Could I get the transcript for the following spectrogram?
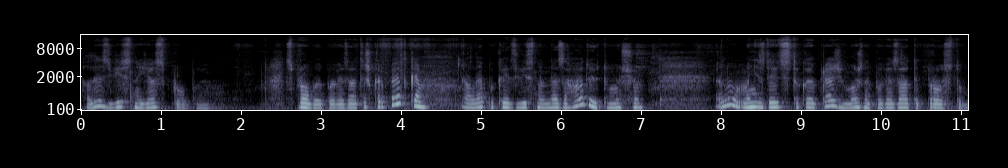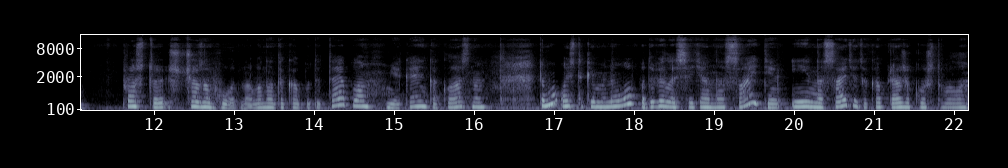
але, звісно, я спробую. Спробую пов'язати шкарпетки, але поки, звісно, не загадую, тому що, ну, мені здається, з такої пряжі можна пов'язати просто, просто що завгодно. Вона така буде тепла, м'якенька, класна. Тому ось такий мене. Подивилася я на сайті, і на сайті така пряжа коштувала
